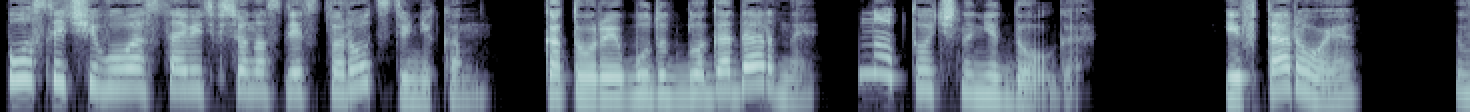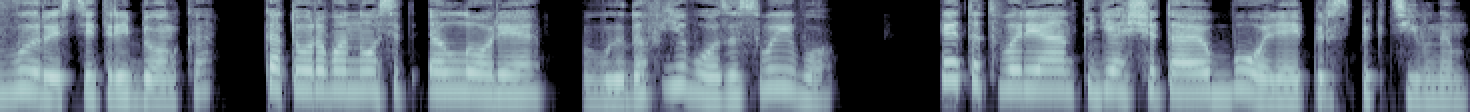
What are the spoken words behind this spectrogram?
после чего оставить все наследство родственникам, которые будут благодарны, но точно недолго. И второе — вырастить ребенка, которого носит Эллория, выдав его за своего. Этот вариант я считаю более перспективным,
